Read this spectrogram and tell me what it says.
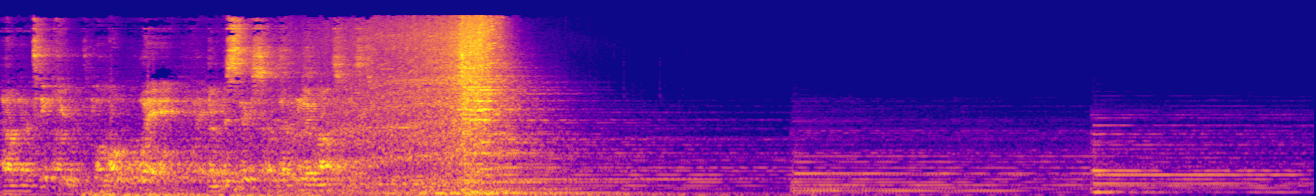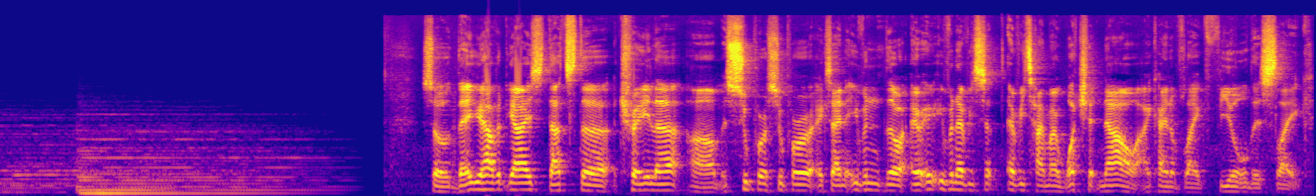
And I'm going to take you along the way, the mystics of the Blue Mountains. So there you have it, guys. That's the trailer. Um, it's super, super exciting. Even though, even every every time I watch it now, I kind of like feel this like,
